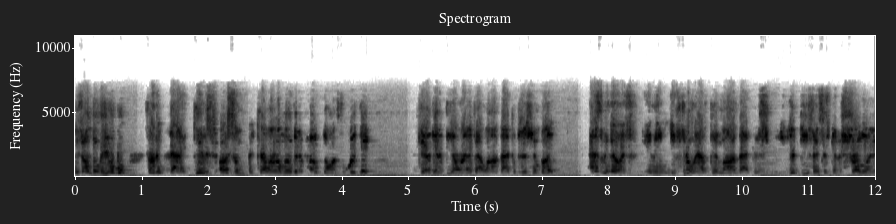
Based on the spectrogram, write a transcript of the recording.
It's unbelievable. So I think that gives us some Carolina a little bit of hope going forward that they're going to be all right at that linebacker position. But as we know, if I mean, if you don't have good linebackers, your defense is going to struggle, and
